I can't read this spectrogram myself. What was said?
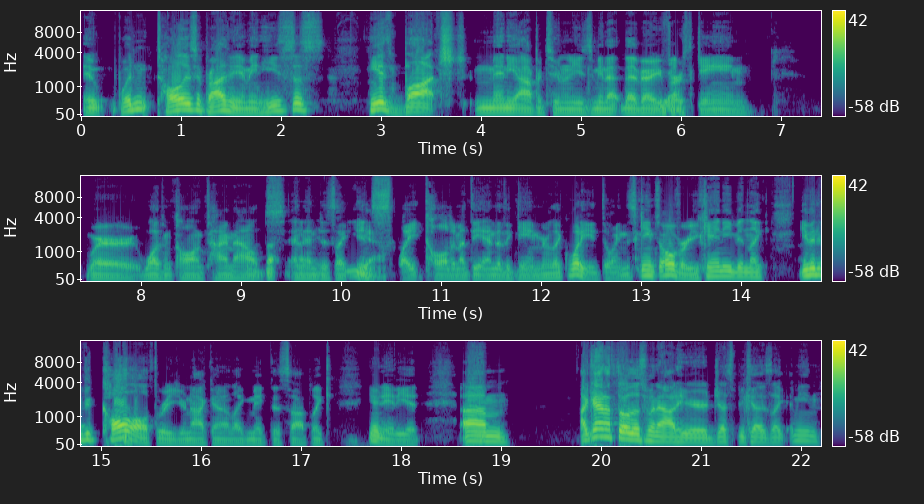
it wouldn't totally surprise me. I mean, he's just he has botched many opportunities. I mean, that that very yeah. first game where it wasn't calling timeouts but, and then just like yeah. in spite called him at the end of the game. You're like, what are you doing? This game's over. You can't even like even if you call all three, you're not gonna like make this up. Like you're an idiot. Um I gotta throw this one out here just because like I mean,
